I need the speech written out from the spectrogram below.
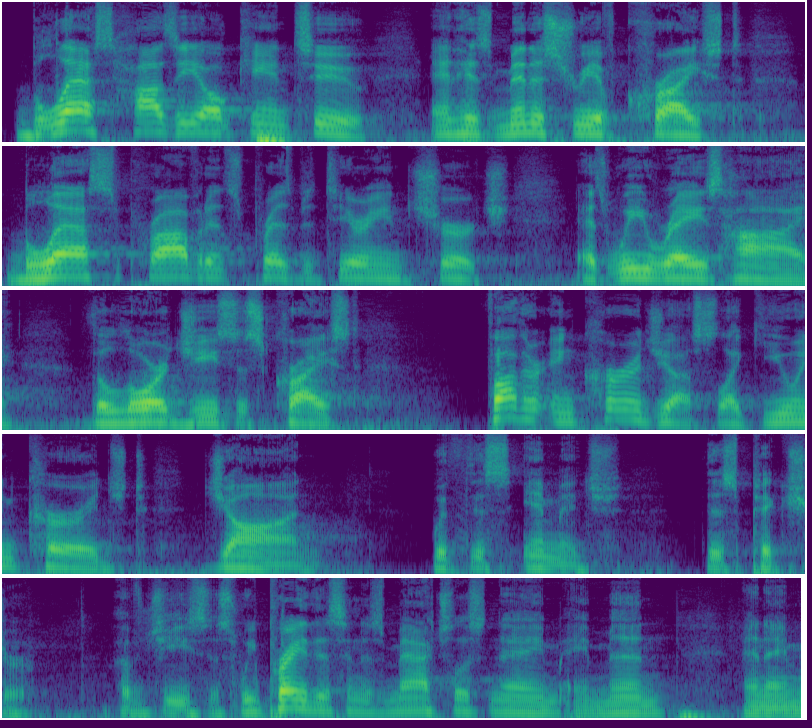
Bless Haziel Cantu and his ministry of Christ. Bless Providence Presbyterian Church as we raise high the Lord Jesus Christ. Father, encourage us like you encouraged John with this image, this picture of Jesus. We pray this in his matchless name. Amen and amen.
